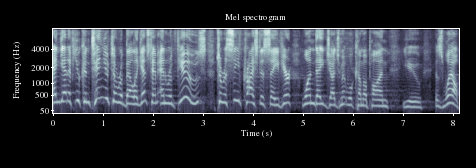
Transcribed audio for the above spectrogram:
And yet, if you continue to rebel against him and refuse to receive Christ as Savior, one day judgment will come upon you as well.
